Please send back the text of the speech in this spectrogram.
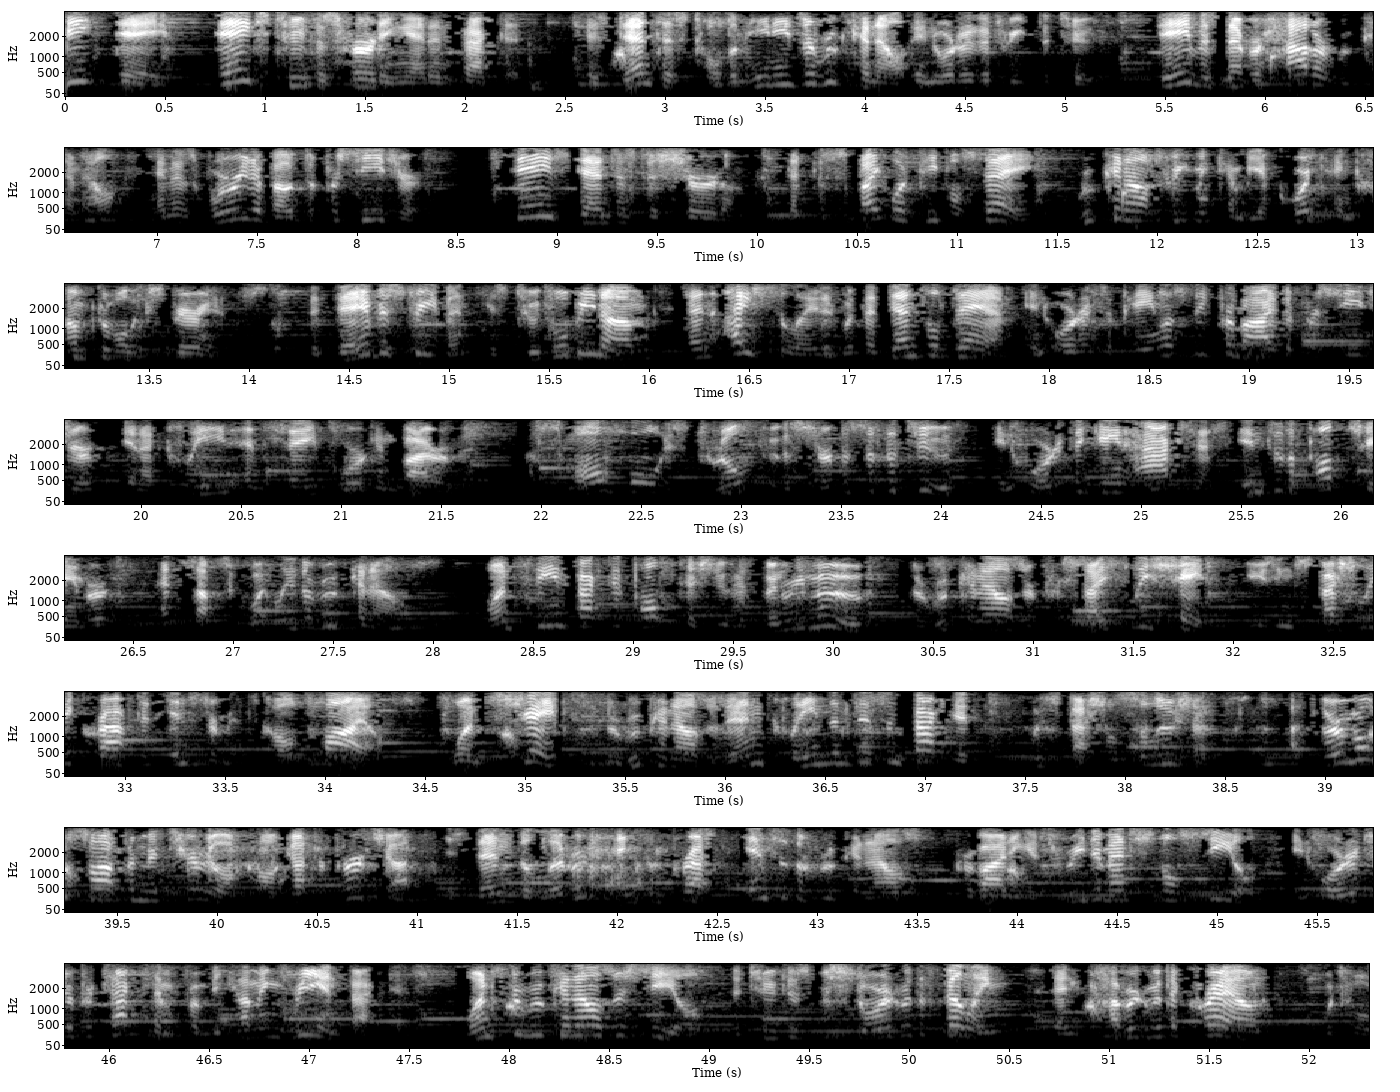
Meet Dave. Dave's tooth is hurting and infected. His dentist told him he needs a root canal in order to treat the tooth. Dave has never had a root canal and is worried about the procedure. Dave's dentist assured him that despite what people say, root canal treatment can be a quick and comfortable experience. The day of his treatment, his tooth will be numbed, then isolated with a dental dam in order to painlessly provide the procedure in a clean and safe work environment. A small hole is drilled through the surface of the tooth in order to gain access into the pulp chamber and subsequently the root canals. Once the infected pulp tissue has been removed, the root canals are precisely shaped using specially crafted instruments called files. Once shaped, the root canals are then cleaned and disinfected with special solutions. A thermo-softened material called gutta percha is then delivered and compressed into the root canals, providing a three-dimensional seal in order to protect them from becoming reinfected. Once the root canals are sealed, the tooth is restored with a filling, then covered with a crown,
